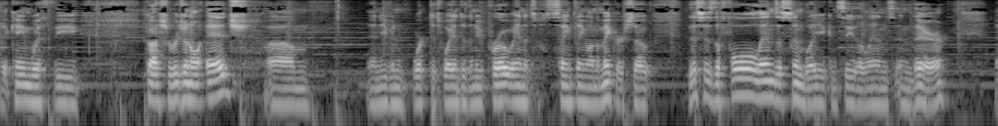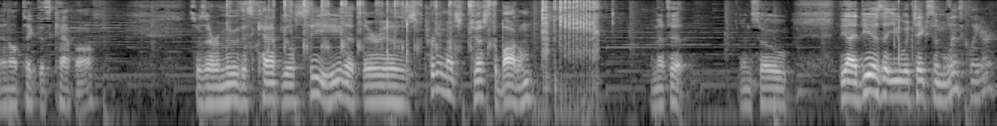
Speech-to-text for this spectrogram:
that came with the, gosh, original Edge, um, and even worked its way into the new Pro, and it's the same thing on the Maker. So this is the full lens assembly. You can see the lens in there, and I'll take this cap off. So as I remove this cap, you'll see that there is pretty much just the bottom, and that's it. And so the idea is that you would take some lens cleaner,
